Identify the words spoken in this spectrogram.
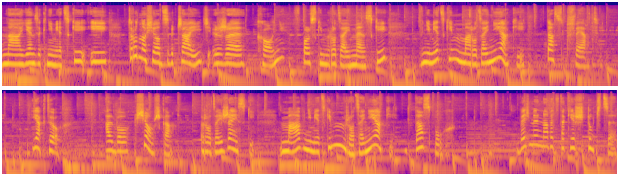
na język niemiecki i trudno się odzwyczaić, że koń polskim rodzaj męski, w niemieckim ma rodzaj nijaki das Pferd. Jak to? Albo książka, rodzaj żeński, ma w niemieckim rodzaj nijaki das Buch. Weźmy nawet takie sztućce.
